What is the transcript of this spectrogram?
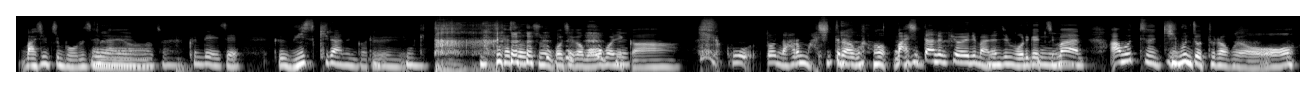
마실 줄 모르잖아요. 네네, 맞아요. 근데 이제 그 위스키라는 거를 음. 이렇게 탁 해서 주는 거 제가 먹어보니까 그 또 나름 맛있더라고요. 맛있다는 표현이 맞는지는 모르겠지만 아무튼 기분 좋더라고요.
